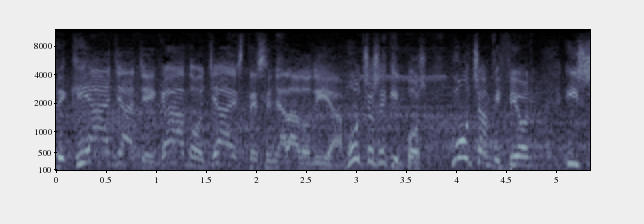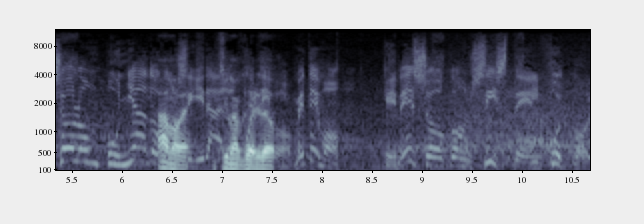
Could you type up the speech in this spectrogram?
de que haya llegado ya este señalado día. Muchos equipos, mucha ambición y solo un puñado Vamos conseguirá a ver, si me acuerdo. objetivo. Me temo que en eso consiste el fútbol.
